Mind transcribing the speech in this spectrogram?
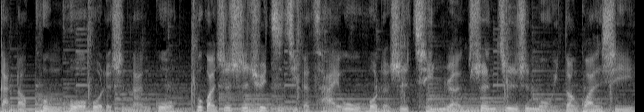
感到困惑或者是难过，不管是失去自己的财物，或者是亲人，甚至是某一段关系。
